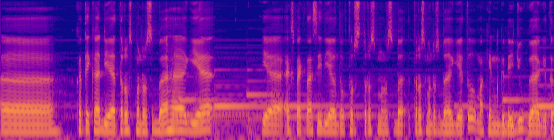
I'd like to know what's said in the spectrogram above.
uh, ketika dia terus menerus bahagia ya ekspektasi dia untuk terus terus menerus terus menerus bahagia itu makin gede juga gitu.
